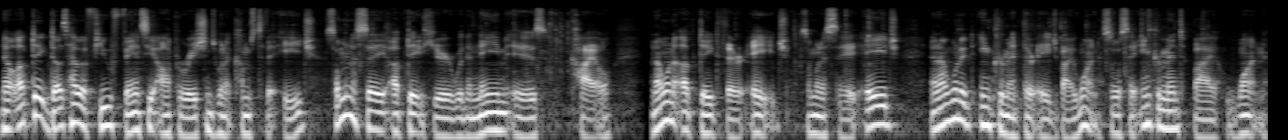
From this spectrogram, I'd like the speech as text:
Now, update does have a few fancy operations when it comes to the age. So I'm going to say update here where the name is Kyle, and I want to update their age. So I'm going to say age, and I want to increment their age by one. So we'll say increment by one.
